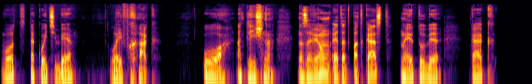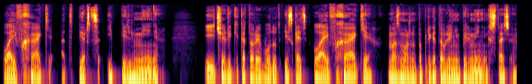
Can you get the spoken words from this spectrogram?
Вот такой тебе лайфхак. О, отлично. Назовем этот подкаст на ютубе как лайфхаки от перца и пельменя. И челики, которые будут искать лайфхаки, возможно, по приготовлению пельменей, кстати,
